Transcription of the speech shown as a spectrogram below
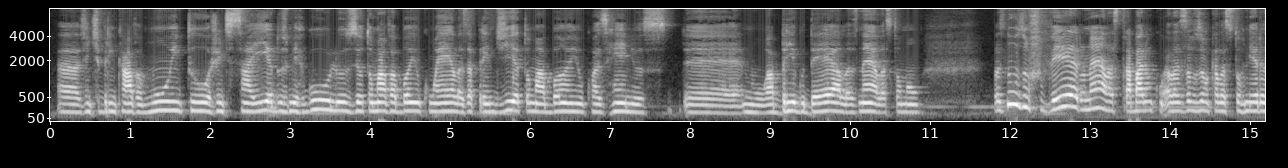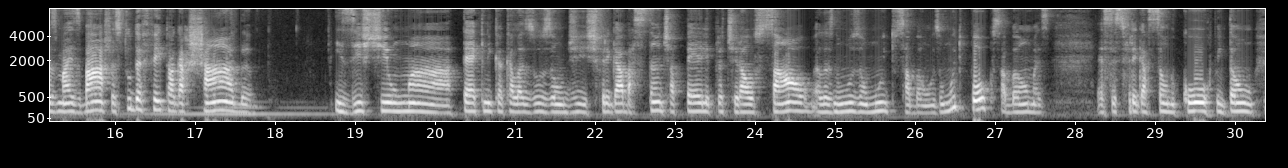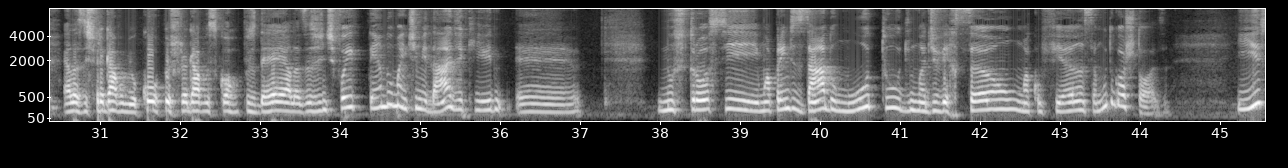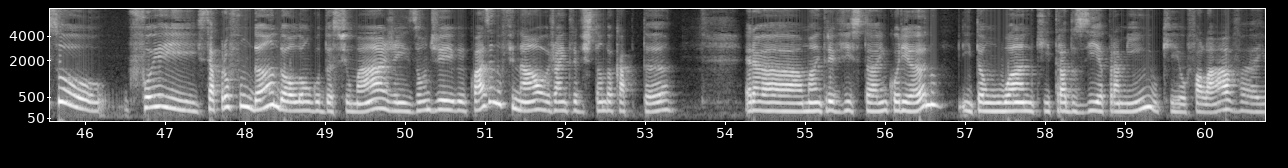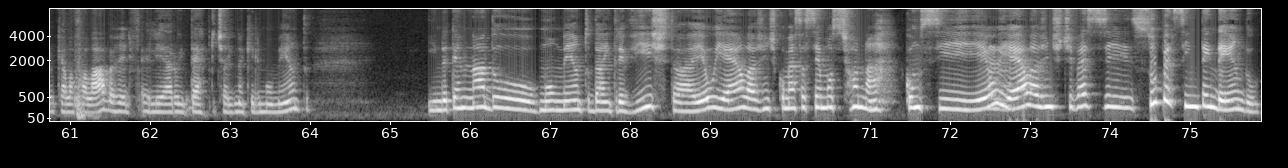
A gente brincava muito, a gente saía dos mergulhos, eu tomava banho com elas, aprendia a tomar banho com as rênios é, no abrigo delas, né? Elas tomam. Elas não usam chuveiro, né? Elas trabalham com. Elas usam aquelas torneiras mais baixas, tudo é feito agachada. Existe uma técnica que elas usam de esfregar bastante a pele para tirar o sal. Elas não usam muito sabão, usam muito pouco sabão, mas essa esfregação no corpo. Então, elas esfregavam meu corpo, eu esfregava os corpos delas. A gente foi tendo uma intimidade que é, nos trouxe um aprendizado mútuo, de uma diversão, uma confiança muito gostosa. E isso foi se aprofundando ao longo das filmagens, onde quase no final, já entrevistando a capitã, era uma entrevista em coreano, então, o Wan que traduzia para mim o que eu falava e o que ela falava, ele, ele era o intérprete ali naquele momento. Em determinado momento da entrevista, eu e ela, a gente começa a se emocionar, como se eu é. e ela a gente estivesse super se entendendo.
